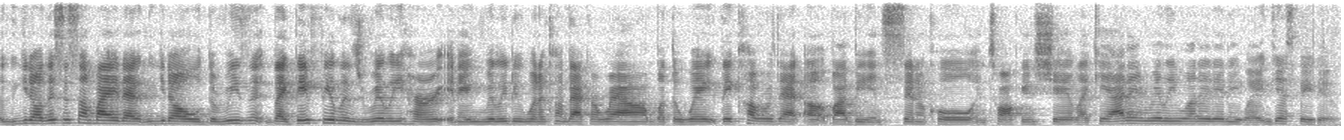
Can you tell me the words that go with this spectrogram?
you know, this is somebody that you know the reason, like their feelings really hurt, and they really do want to come back around. But the way they cover that up by being cynical and talking shit, like yeah, I didn't really want it anyway. Yes, they do.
